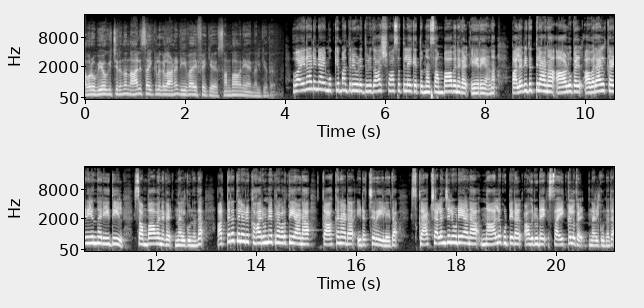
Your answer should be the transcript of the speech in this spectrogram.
അവർ ഉപയോഗിച്ചിരുന്ന നാല് സൈക്കിളുകളാണ് ഡിവൈഎഫ്ഐക്ക് സംഭാവനയായി നൽകിയത്. വയനാടിനായി മുഖ്യമന്ത്രിയുടെ ദുരിതാശ്വാസത്തിലേക്ക് എത്തുന്ന സംഭാവനകൾ ഏറെയാണ്. പലവിധത്തിലാണ് ആളുകൾ അവരാൽ കഴിയുന്ന രീതിയിൽ സംഭാവനകൾ നൽകുന്നത്. അത്തരത്തിലൊരു കാരുണ്യ പ്രവൃത്തിയാണ് കാക്കനാട് ഇടച്ചിറയിലേത്. സ്ക്രാപ്പ് ചലഞ്ചിലൂടെയാണ് നാല് കുട്ടികൾ അവരുടെ സൈക്കിളുകൾ നൽകുന്നത്.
